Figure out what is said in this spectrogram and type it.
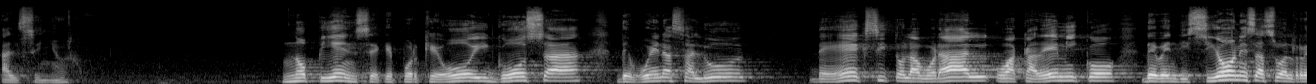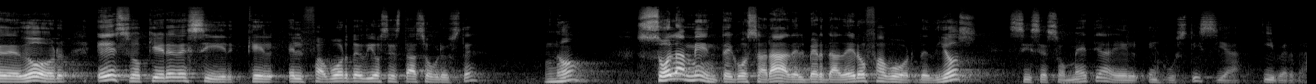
al Señor. No piense que porque hoy goza de buena salud, de éxito laboral o académico, de bendiciones a su alrededor, eso quiere decir que el, favor de Dios está sobre usted. No, solamente gozará del verdadero favor de Dios si se somete a Él en justicia y verdad.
